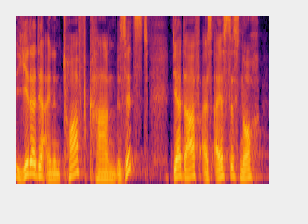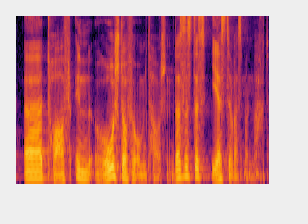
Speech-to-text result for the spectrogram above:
jeder, der einen Torfkahn besitzt, der darf als erstes noch äh, Torf in Rohstoffe umtauschen. Das ist das Erste, was man macht.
